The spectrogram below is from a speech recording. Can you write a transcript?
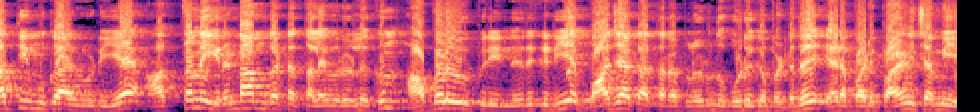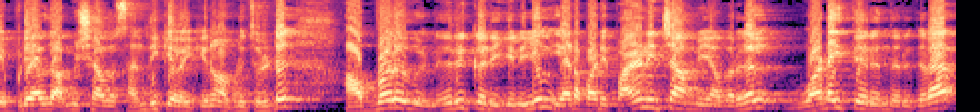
அதிமுகவினுடைய அத்தனை இரண்டாம் கட்ட தலைவர்களுக்கும் அவ்வளவு பெரிய நெருக்கடியை பாஜக தரப்புல இருந்து கொடுக்கப்பட்டது. எடப்பாடி பழனிசாமி எப்படியாவது அமித்ஷாவை சந்திக்க வைக்கணும் அப்படின்னு சொல்லிட்டு அவ்வளவு நெருக்கடிகளையும் எடப்பாடி பழனிசாமி அவர்கள் உடைத்தெறிந்திருக்கிறார்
